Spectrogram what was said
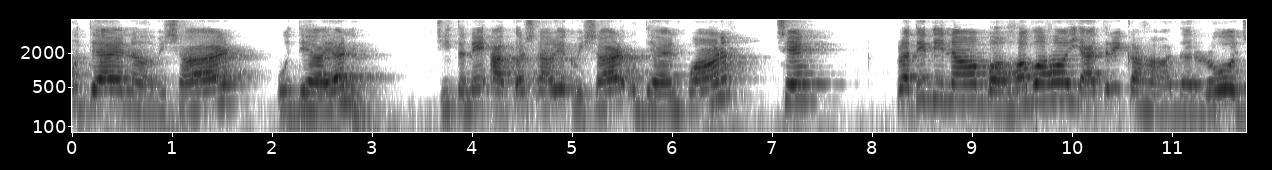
ઉદ્યાયન વિશાળ ઉદ્યાયન ચિત્તને આકર્ષનારું એક વિશાળ ઉદ્યાયન પણ છે. પ્રતિદિન બહવહ યાત્રિકા દરરોજ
